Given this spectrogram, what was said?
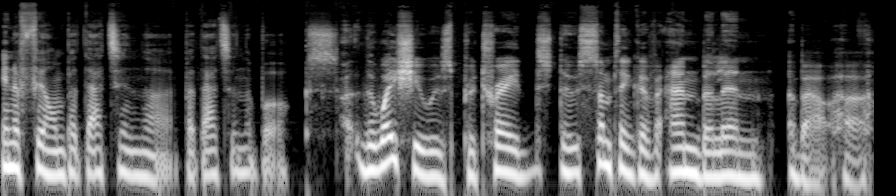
in a film. But that's in the but that's in the books. Uh, the way she was portrayed there was something of Anne Boleyn about her.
